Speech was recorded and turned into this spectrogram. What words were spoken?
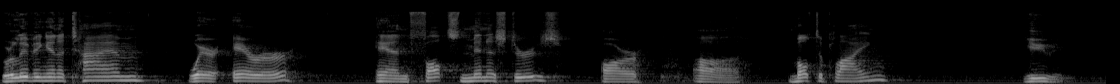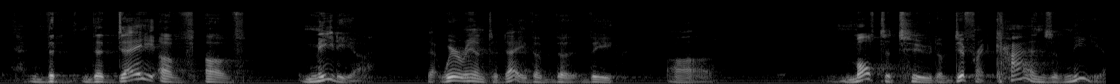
We're living in a time where error and false ministers are uh, multiplying. You, the, the day of, of media that we're in today, the, the, the uh, multitude of different kinds of media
